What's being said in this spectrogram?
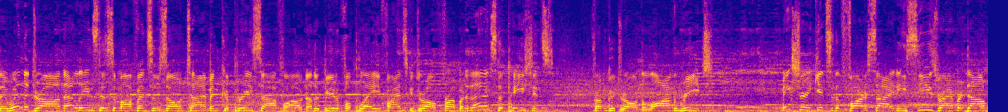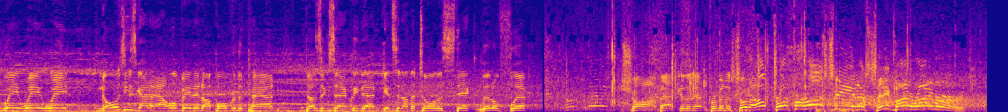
They win the draw, and that leads to some offensive zone time. And Kaprizov, wow, another beautiful play. He finds Gaudreau up front, but then it's the patience from Gaudreau and the long reach. Make sure he gets to the far side. He sees Reimer down. Wait, wait, wait. Knows he's got to elevate it up over the pad. Does exactly that. Gets it on the toe of the stick. Little flip. Shaw back of the net for Minnesota. Out front for Rossi and a save by Reimer.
